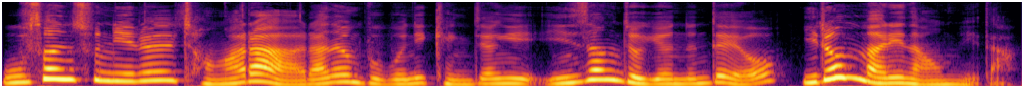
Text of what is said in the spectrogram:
우선순위를 정하라 라는 부분이 굉장히 인상적이었는데요. 이런 말이 나옵니다.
